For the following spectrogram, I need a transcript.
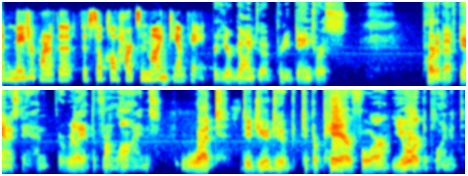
a major part of the, the so-called Hearts and Mind campaign. You're going to a pretty dangerous part of Afghanistan, really at the front lines. What did you do to prepare for your deployment?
